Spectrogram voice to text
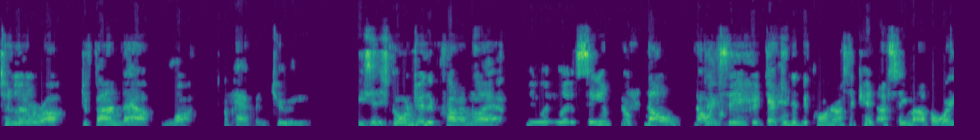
to Little Rock to find out what happened to him. He said he's going to the crime lab. they wouldn't let us see him. No, no, Couldn't he, see him, couldn't touch and, and in the corner, I said, "Can I see my boy?"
